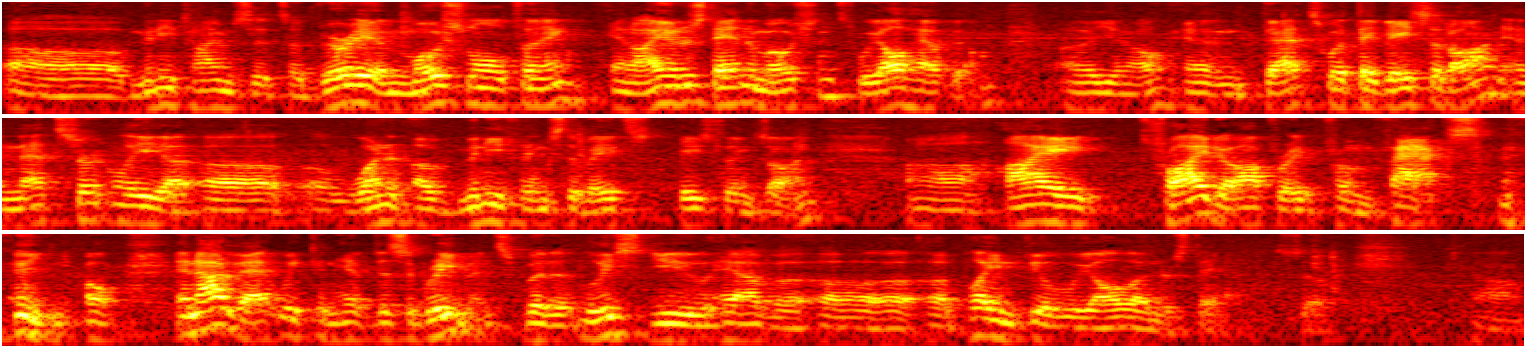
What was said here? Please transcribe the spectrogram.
uh, many times it's a very emotional thing, and I understand emotions, we all have them, uh, you know, and that's what they base it on, and that's certainly a- a- a one of many things to base, base things on. Uh, I try to operate from facts, you know, and out of that, we can have disagreements, but at least you have a, a, a playing field we all understand, so. um,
